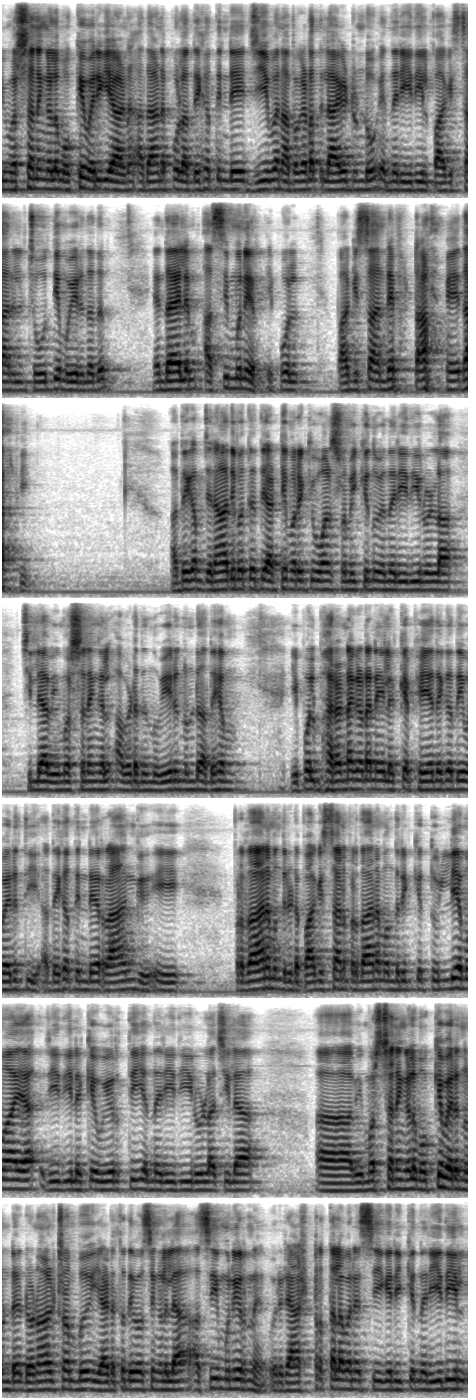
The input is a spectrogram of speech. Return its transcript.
വിമർശനങ്ങളും ഒക്കെ വരികയാണ്. അതാണ് ഇപ്പോൾ അദ്ദേഹത്തിന്റെ ജീവൻ അപകടത്തിലായിട്ടുണ്ടോ എന്ന രീതിയിൽ പാകിസ്ഥാനിൽ ചോദ്യം ഉയരുന്നത് എന്തായാലും അസിം മുനീർ ഇപ്പോൾ പാകിസ്ഥാന്റെ പട്ടാള മേധാവി. അദ്ദേഹം ജനാധിപത്യത്തെ അട്ടിമറിക്കുവാൻ ശ്രമിക്കുന്നു എന്ന രീതിയിലുള്ള ചില വിമർശനങ്ങൾ അവിടെ നിന്ന് ഉയരുന്നുണ്ട്. അദ്ദേഹം ഇപ്പോൾ ഭരണഘടനയിലൊക്കെ ഭേദഗതി വരുത്തി അദ്ദേഹത്തിന്റെ റാങ്ക് ഈ പ്രധാനമന്ത്രിയുടെ പാകിസ്ഥാൻ പ്രധാനമന്ത്രിക്ക് തുല്യമായ രീതിയിലൊക്കെ ഉയർത്തി എന്ന രീതിയിലുള്ള ചില വിമർശനങ്ങളും ഒക്കെ വരുന്നുണ്ട്. ഡൊണാൾഡ് ട്രംപ് ഈ അടുത്ത ദിവസങ്ങളിൽ അസീം മുനീറിന് ഒരു രാഷ്ട്രത്തലവനെ സ്വീകരിക്കുന്ന രീതിയിൽ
